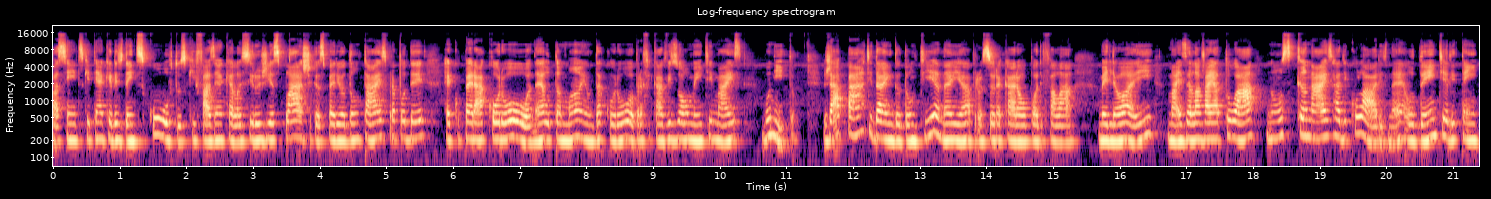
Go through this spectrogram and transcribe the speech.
Pacientes que têm aqueles dentes curtos, que fazem aquelas cirurgias plásticas periodontais para poder recuperar a coroa, né? O tamanho da coroa para ficar visualmente mais bonito. Já a parte da endodontia, né? E a professora Carol pode falar melhor aí, mas ela vai atuar nos canais radiculares, né? O dente ele tem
